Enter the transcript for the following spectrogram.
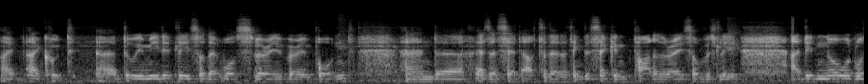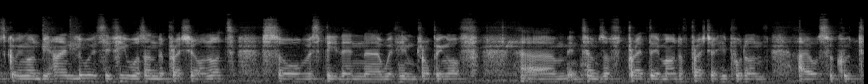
I, I could uh, do immediately. So that was very very important. And uh, as I said, after that, I think the second part of the race, obviously, I didn't know what was going on behind Lewis if he was under pressure or not. So obviously then uh, with him dropping off um, in terms of the amount of pressure he put on, I also could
